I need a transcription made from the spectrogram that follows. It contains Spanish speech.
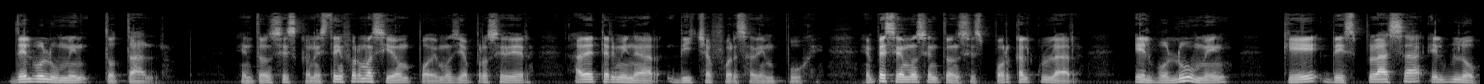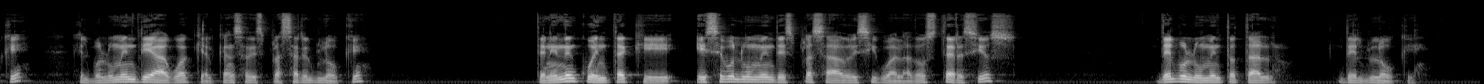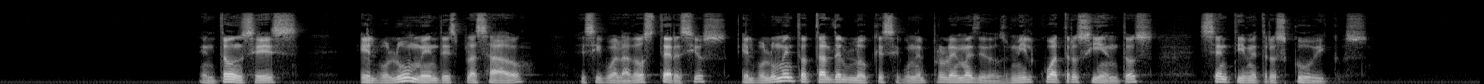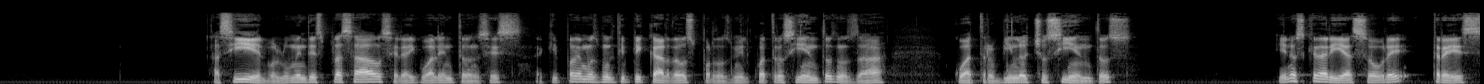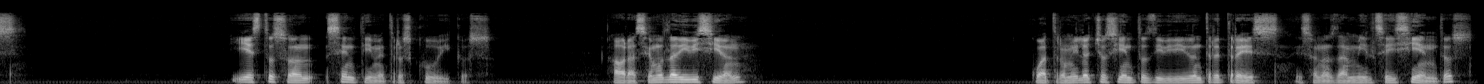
del volumen total. Entonces, con esta información podemos ya proceder a determinar dicha fuerza de empuje. Empecemos entonces por calcular el volumen que desplaza el bloque el volumen de agua que alcanza a desplazar el bloque, teniendo en cuenta que ese volumen desplazado es igual a dos tercios del volumen total del bloque. Entonces, el volumen desplazado es igual a dos tercios, el volumen total del bloque según el problema es de 2.400 centímetros cúbicos. Así el volumen desplazado será igual entonces, aquí podemos multiplicar 2 por 2400, nos da 4800 y nos quedaría sobre 3 y estos son centímetros cúbicos. Ahora hacemos la división. 4800 dividido entre 3, eso nos da 1600.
